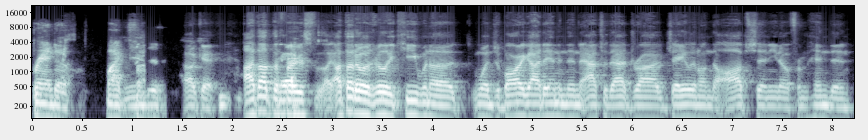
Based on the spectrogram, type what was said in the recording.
Brando, microphone. Okay, I thought the Yeah. first, like, I thought it was really key when uh when Jabari got in, and then after that drive, Jalin on the option, you know, from Hendon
